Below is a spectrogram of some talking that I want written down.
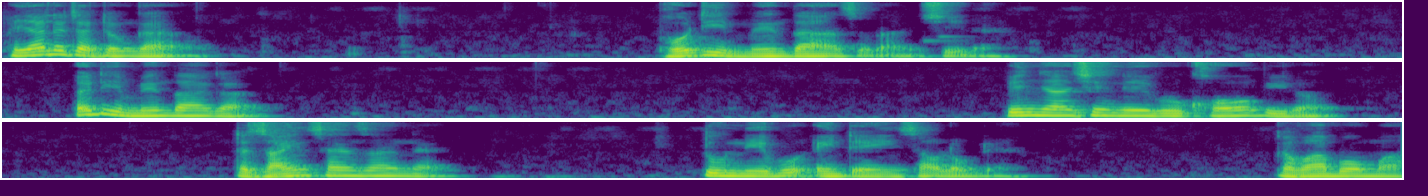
ဘုရားလက်ထက်တုန်းက ဘောဓိမင်းသားဆိုတာရှိတယ်အဲ့ဒီမင်းသားကပညာရှင်တွေကိုခေါ်ပြီးတော့ဒီဇိုင်းဆန်းဆန်းနဲ့သူနေဖို့အိမ်တိန်ဆောက်လုပ်တယ်ကဘာပေါ်မှာ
